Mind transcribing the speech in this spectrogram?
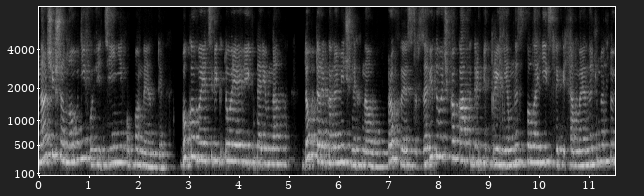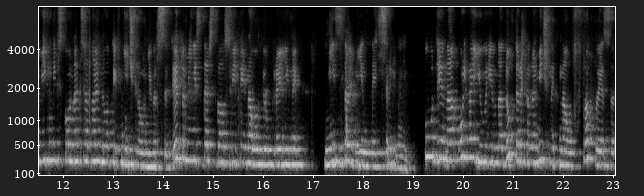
Наші шановні офіційні опоненти. Боковець Вікторія Вікторівна, доктор економічних наук, професор, завідувачка кафедри підприємництва, логістики та менеджменту Вінницького національного технічного університету Міністерства освіти і науки України, міста Вінниця. Кудріна Ольга Юрівна, доктор економічних наук, професор,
